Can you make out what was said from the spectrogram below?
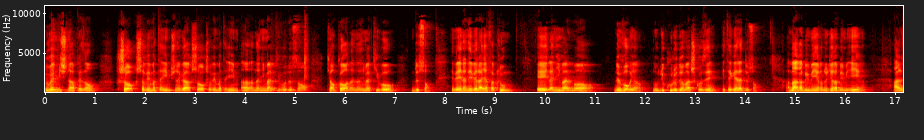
Nouvelle Mishnah à présent. Shor Shave Mataim Shinagar, Shor Shave Mataim, un animal qui vaut 200, qui encore un animal qui vaut 200. Et l'animal mort ne vaut rien. Donc du coup, le dommage causé est égal à 200. Amar Rabbi nous dit Rabbi Meir, al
